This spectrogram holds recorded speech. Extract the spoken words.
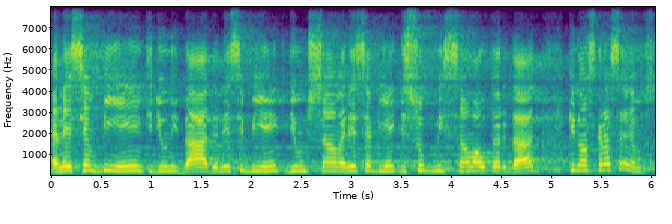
É nesse ambiente de unidade, é nesse ambiente de unção, é nesse ambiente de submissão à autoridade que nós crescemos.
